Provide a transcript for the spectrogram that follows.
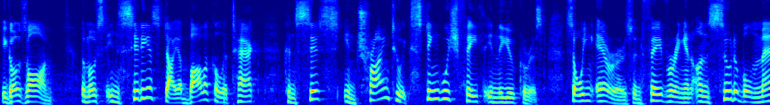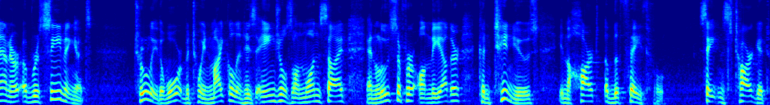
He goes on the most insidious diabolical attack consists in trying to extinguish faith in the Eucharist, sowing errors and favoring an unsuitable manner of receiving it. Truly, the war between Michael and his angels on one side and Lucifer on the other continues in the heart of the faithful. Satan's target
